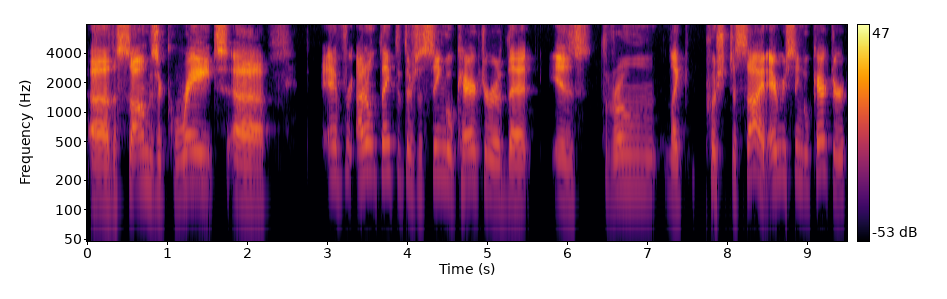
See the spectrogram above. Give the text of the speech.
Uh, the songs are great. Uh, every I don't think that there's a single character that is thrown like pushed aside. Every single character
